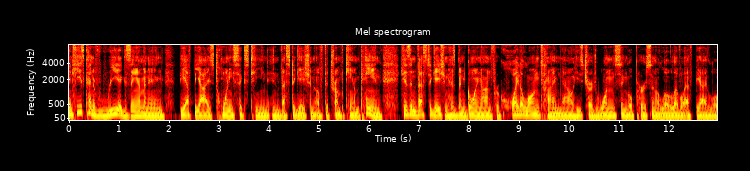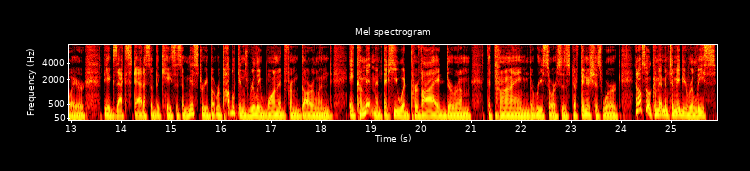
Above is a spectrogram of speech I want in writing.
and he's kind of re examining the FBI's 2016 investigation of the Trump campaign. His investigation has been going on for quite a long time now. He's charged one single person, a low level FBI lawyer. The exact status of the case is a mystery, but Republicans really wanted from Garland a commitment that he would provide Durham the time, the resources to finish his work, and also a commitment to maybe release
